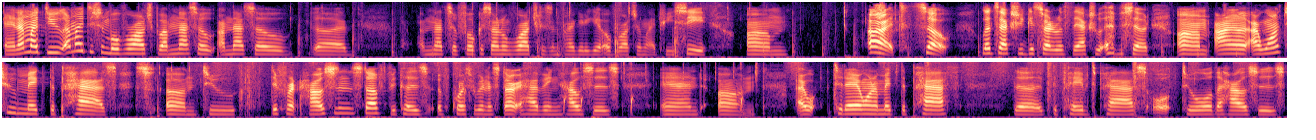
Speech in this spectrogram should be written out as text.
And I might do I might do some Overwatch, but I'm not so I'm not so uh, I'm not so focused on Overwatch because I'm probably gonna get Overwatch on my PC. Um, all right, so let's actually get started with the actual episode. Um, I I want to make the paths um to different houses and stuff because of course we're gonna start having houses and um I today I want to make the path the, the paved paths all, to all the houses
